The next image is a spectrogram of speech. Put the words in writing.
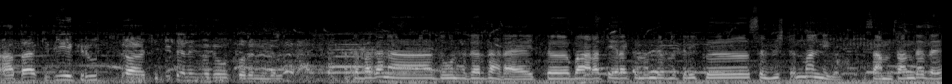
आता किती एकरी उत- अं, किती टनेजमध्ये उत्पादन निघेल? आता बघा ना दोन हजार झाडं आहेत तर बारा तेरा किलो धरलं तर एक अं, सव्वीस टन माल निघेल. सामचा अंदाज आहे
